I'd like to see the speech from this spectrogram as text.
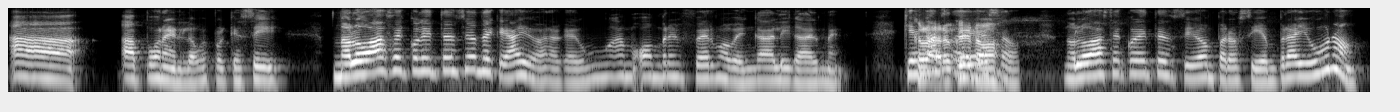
a, a ponerlo, pues, porque sí, no lo hacen con la intención de que, ay, ahora que un hom- hombre enfermo venga a ligarme. ¿Quién Claro hace que no. eso? No lo hacen con la intención, pero siempre hay uno.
